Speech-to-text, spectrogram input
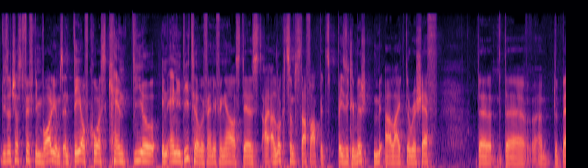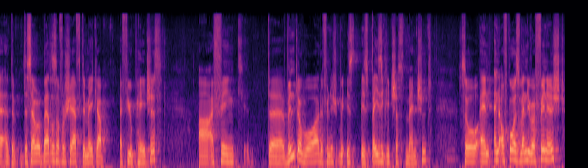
these are just 15 volumes, and they, of course, can't deal in any detail with anything else. There's, I, I looked some stuff up. It's basically uh, like the Rzhev, the the, uh, the, the, the several battles of Rzhev. They make up a few pages. Uh, I think the Winter War, the Finnish, is is basically just mentioned. So and and of course, when they were finished,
